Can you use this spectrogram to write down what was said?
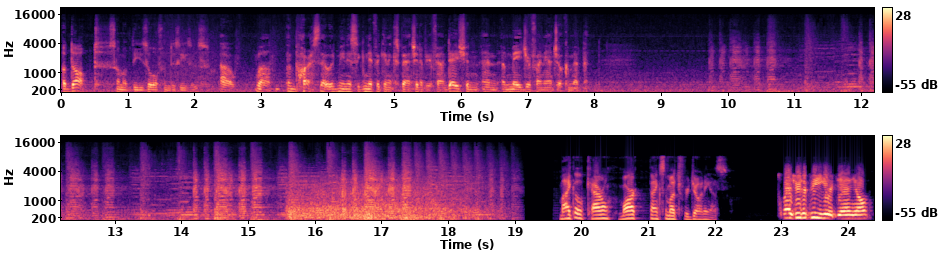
adopt some of these orphan diseases. Oh, well, Boris, that would mean a significant expansion of your foundation and a major financial commitment. Michael, Carol, Mark, thanks so much for joining us. Pleasure to be here, Daniel.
